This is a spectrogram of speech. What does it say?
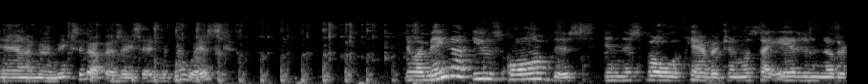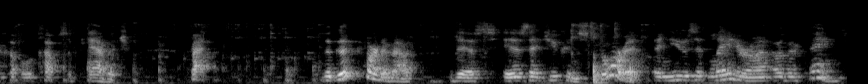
and I'm going to mix it up, as I said, with my whisk. Now, I may not use all of this in this bowl of cabbage unless I added another couple of cups of cabbage. But the good part about this is that you can store it and use it later on other things.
